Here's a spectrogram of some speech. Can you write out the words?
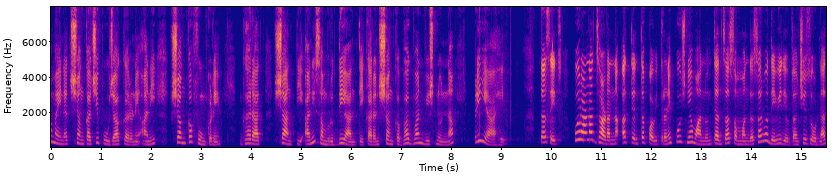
महिन्यात शंखाची पूजा करणे आणि शंख फुंकणे. घरात शांती आणि समृद्धी आणते कारण शंख भगवान विष्णूंना प्रिय आहे. तसेच पुराणात झाडांना अत्यंत पवित्र आणि पूजनीय मानून त्यांचा संबंध सर्व देवी देवतांशी जोडण्यात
